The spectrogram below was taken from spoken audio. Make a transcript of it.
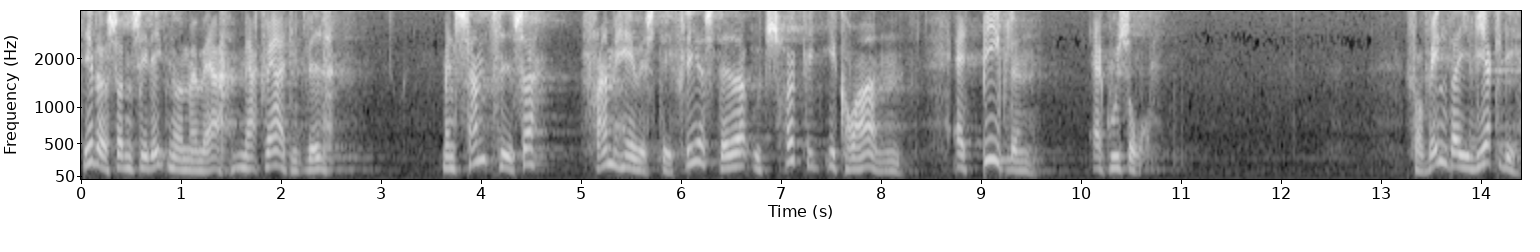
Det er der sådan set ikke noget mærkværdigt ved. Men samtidig så fremhæves det flere steder udtrykkeligt i Koranen, at Bibelen er Guds ord. Forventer I virkelig,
